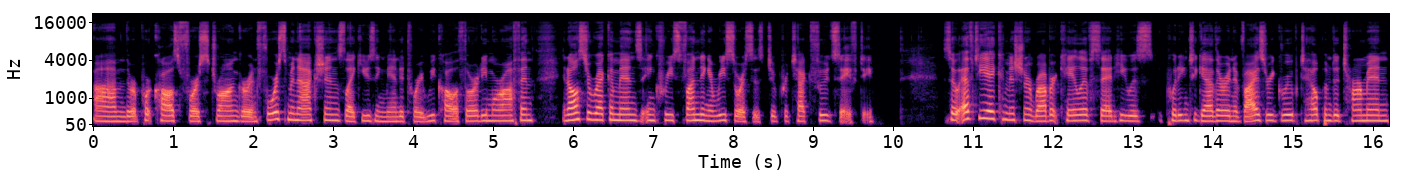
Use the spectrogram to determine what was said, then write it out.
Um, the report calls for stronger enforcement actions like using mandatory recall authority more often. It also recommends increased funding and resources to protect food safety. So, FDA Commissioner Robert Califf said he was putting together an advisory group to help him determine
